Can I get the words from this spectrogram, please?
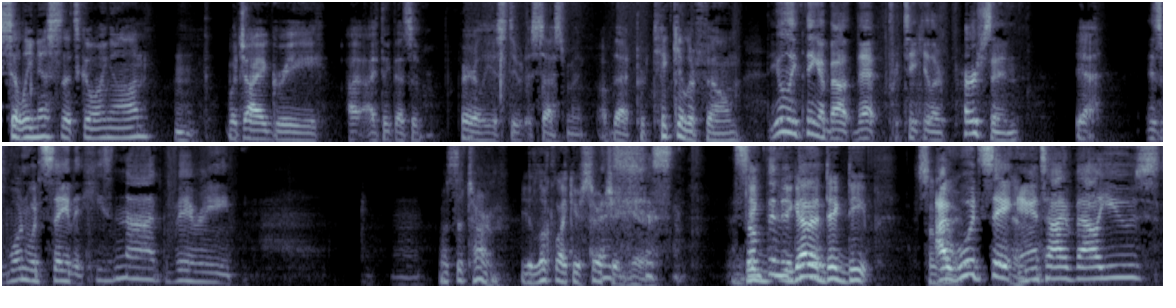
silliness that's going on mm-hmm. which i agree I, I think that's a fairly astute assessment of that particular film the only thing about that particular person yeah is one would say that he's not very. Mm. What's the term? You look like you're searching it's here. just Dig- something to you gotta do- dig deep. Something- I would say And- anti values,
